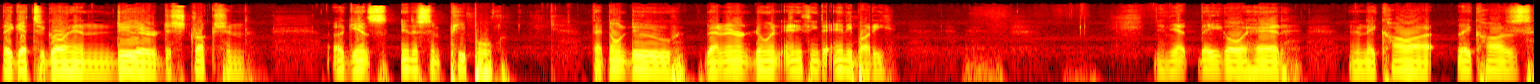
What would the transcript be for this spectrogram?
They get to go ahead and do their destruction against innocent people that don't do that aren't doing anything to anybody. And yet they go ahead and they call they cause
